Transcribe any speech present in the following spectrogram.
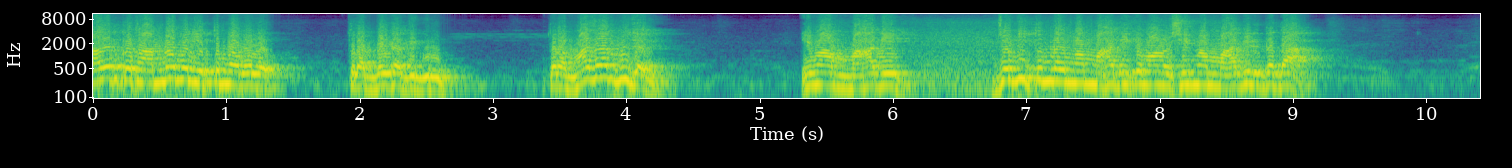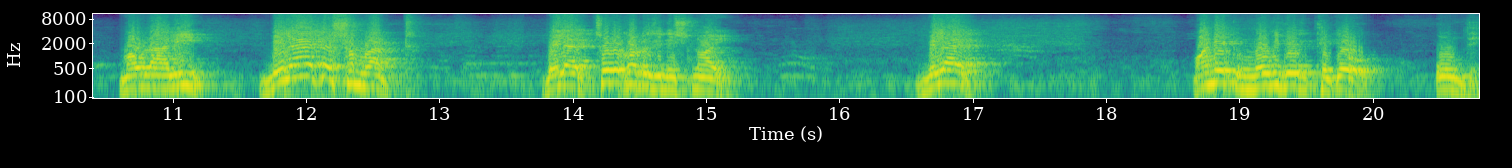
তাদের কথা আমরা বললে তোমরা বলো, তোরা বেদাতি গ্রুপ তোরা মাজার পূজারি। ইমাম মাহাদির, যদি তোমরা ইমাম মাহাদিকে মানো সেই ইমাম মাহাদির দাদা, মাওলা আলী, বেলায়েতের সম্রাট। বেলায়েত ছোটখাটো জিনিস নয়। বেলায়েত অনেক নবীদের থেকেও ঊর্ধ্বে।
